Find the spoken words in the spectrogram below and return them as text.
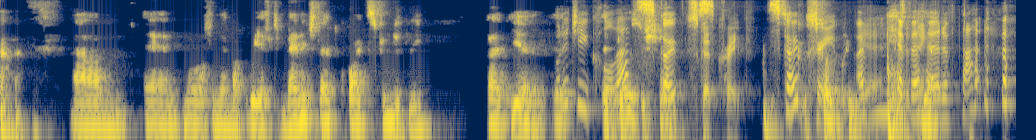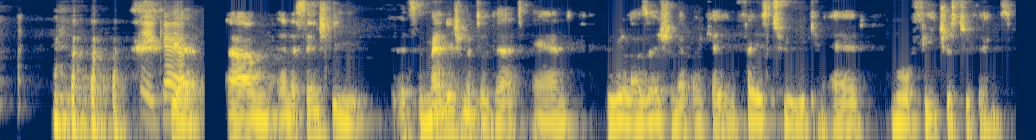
um, and more often than not, we have to manage that quite stringently. But yeah. What did you call that? Scope? Scope creep. Scope, scope creep. I've yeah, never heard of that. there you go. Yeah. Um, and essentially, it's the management of that and the realization that, okay, in phase two, we can add more features to things,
